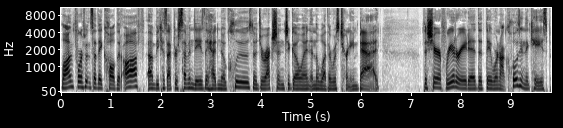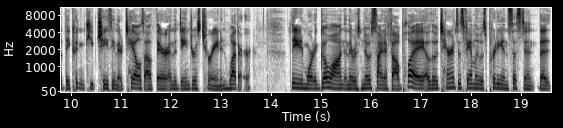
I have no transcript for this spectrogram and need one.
Law enforcement said they called it off um, because after seven days they had no clues, no direction to go in, and the weather was turning bad. The sheriff reiterated that they were not closing the case, but they couldn't keep chasing their tails out there in the dangerous terrain and weather. They needed more to go on, and there was no sign of foul play, although Terrence's family was pretty insistent that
